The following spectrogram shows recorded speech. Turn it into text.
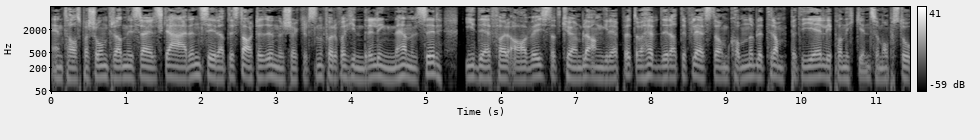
En talsperson fra den israelske hæren sier at de startet undersøkelsen for å forhindre lignende hendelser. IDF har avvist at køen ble angrepet, og hevder at de fleste omkomne ble trampet i hjel i panikken som oppsto.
